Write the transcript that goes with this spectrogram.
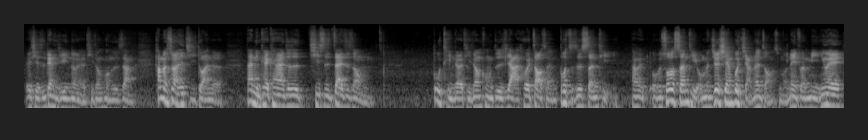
尤其是量级运动员的体重控制上。他们虽然是极端的，但你可以看看，就是其实在这种不停的体重控制下，会造成不只是身体，他们我们说身体，我们就先不讲那种什么内分泌，因为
